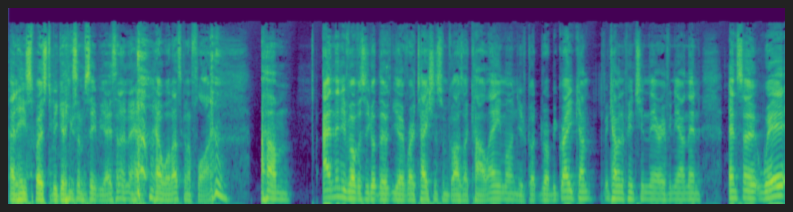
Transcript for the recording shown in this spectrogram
and he's supposed to be getting some CBAs. I don't know how, how well that's going to fly. Um, and then you've obviously got the you know, rotations from guys like Karl Amon. You've got Robbie Gray come, coming to pinch in there every now and then. And so where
